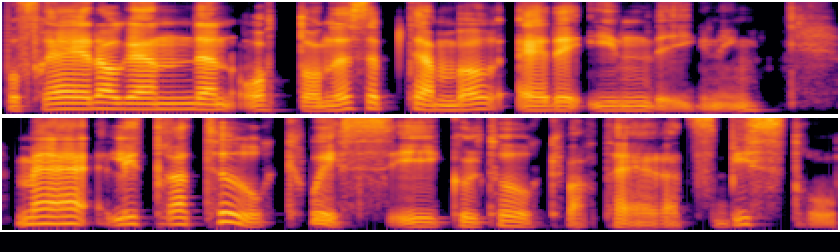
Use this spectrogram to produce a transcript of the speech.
På fredagen den 8 september är det invigning med litteraturquiz i Kulturkvarterets bistro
